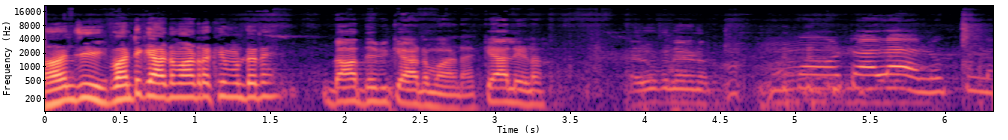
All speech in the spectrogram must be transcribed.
ਹਾਂਜੀ ਬੰਟੀ ਕਿਆ ਡਿਮਾਂਡ ਰੱਖੀ ਮੁੰਡੇ ਨੇ? ਦੱਸ ਦੇ ਵੀ ਕਿਆ ਡਿਮਾਂਡ ਹੈ ਕਿਆ ਲੈਣਾ? ਐਰੋਪਲੇਨ। ਮੋਟਾ ਲੈ ਲੋ ਪਲੇ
